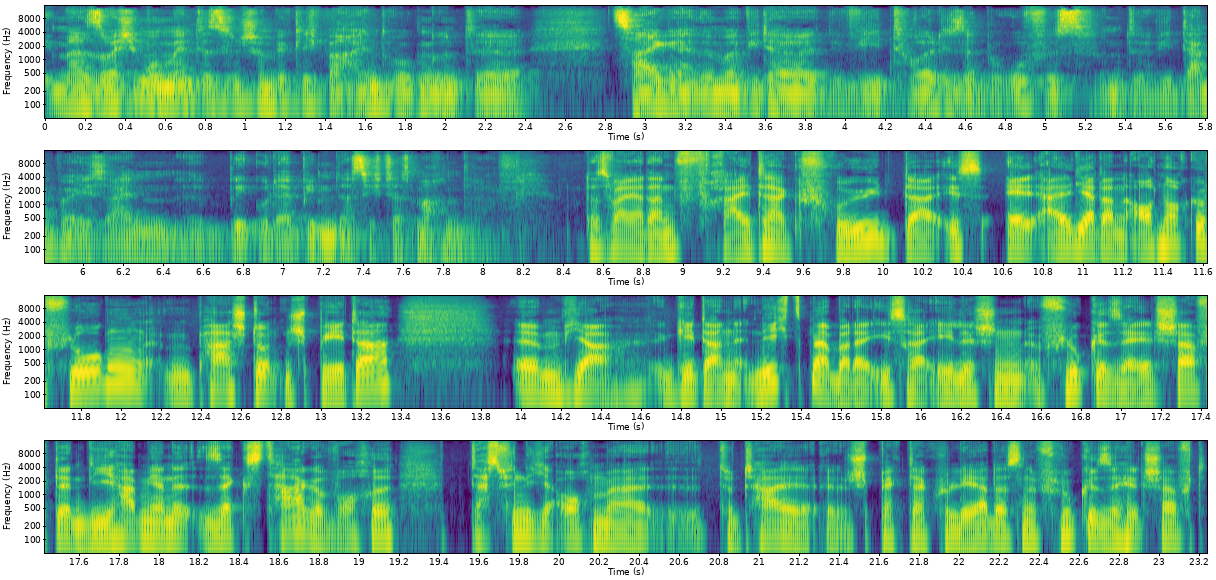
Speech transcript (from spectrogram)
immer solche Momente sind schon wirklich beeindruckend und äh, zeigen einem immer wieder, wie toll dieser Beruf ist und äh, wie dankbar ich sein äh, oder bin, dass ich das machen darf. Das war ja dann Freitag früh. Da ist El Al ja dann auch noch geflogen. Ein paar Stunden später ähm, ja, geht dann nichts mehr bei der israelischen Fluggesellschaft, denn die haben ja eine Sechs-Tage-Woche. Das finde ich auch mal total äh, spektakulär, dass eine Fluggesellschaft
